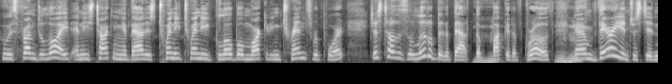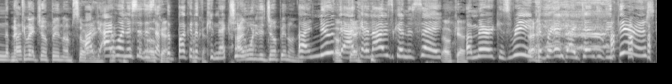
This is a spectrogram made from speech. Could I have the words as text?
who is from Deloitte, and he's talking about his 2020 Global Marketing Trends Report. Just told us a little bit about the bucket of growth. Now, I'm very interested in the Now, bucket. can I jump in? I'm sorry. I, I, want to set this Okay, up. The bucket okay. of connection. I wanted to jump in on this. I knew that, Okay. and I was going to say, Okay. Americus Reed, the brand identity theorist,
